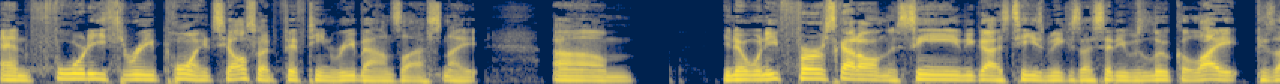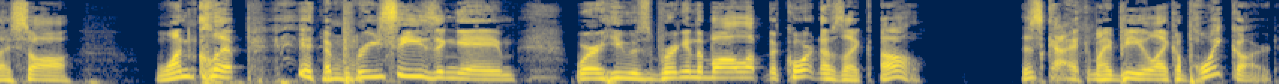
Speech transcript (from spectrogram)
and 43 points. He also had 15 rebounds last night. Um, you know, when he first got on the scene, you guys teased me because I said he was Luka Light because I saw one clip in a mm-hmm. preseason game where he was bringing the ball up the court, and I was like, oh, this guy might be like a point guard.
